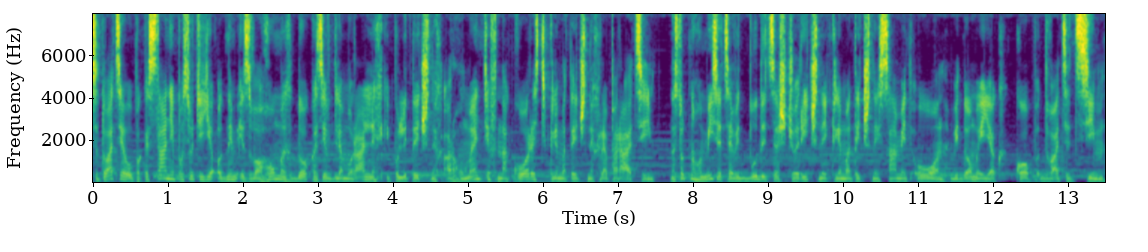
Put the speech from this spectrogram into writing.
Ситуація у Пакистані по суті є одним із вагомих доказів для моральних і політичних аргументів на користь кліматичних репарацій. Наступного місяця відбудеться щорічний кліматичний саміт ООН, відомий як КОП 27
